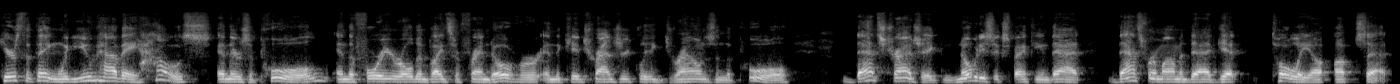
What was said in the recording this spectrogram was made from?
here's the thing when you have a house and there's a pool and the four year old invites a friend over and the kid tragically drowns in the pool that's tragic nobody's expecting that that's where mom and dad get totally upset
